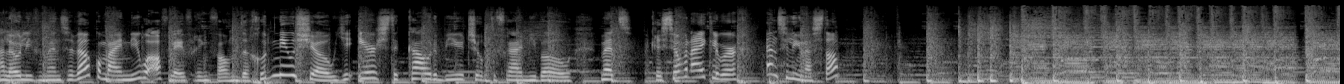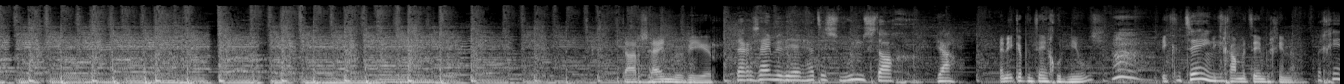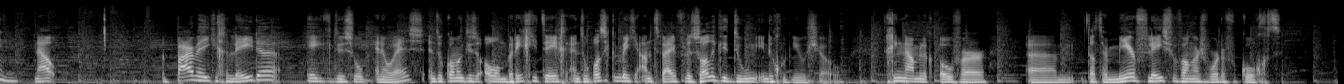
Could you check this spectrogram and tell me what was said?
Hallo lieve mensen, welkom bij een nieuwe aflevering van de Goed Nieuws Show. Je eerste koude biertje op de vrij niveau. Met Christian van Eikelenburg en Selina Stap. Daar zijn we weer. Daar zijn we weer, het is woensdag. Ja, en ik heb meteen goed nieuws. Ik, Meteen, ik ga meteen beginnen. begin. Nou, een paar weken geleden keek ik dus op NOS. En toen kwam ik dus al een berichtje tegen. En toen was ik een beetje aan het twijfelen, zal ik dit doen in de Goed Nieuws Show? Het ging namelijk over ehm, dat er meer vleesvervangers worden verkocht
